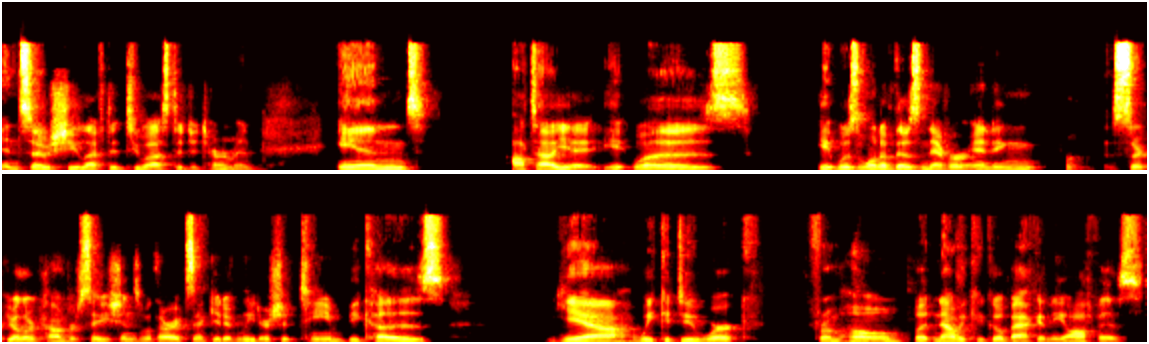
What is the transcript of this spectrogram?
And so she left it to us to determine. And I'll tell you, it was it was one of those never-ending circular conversations with our executive leadership team because yeah, we could do work from home, but now we could go back in the office.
